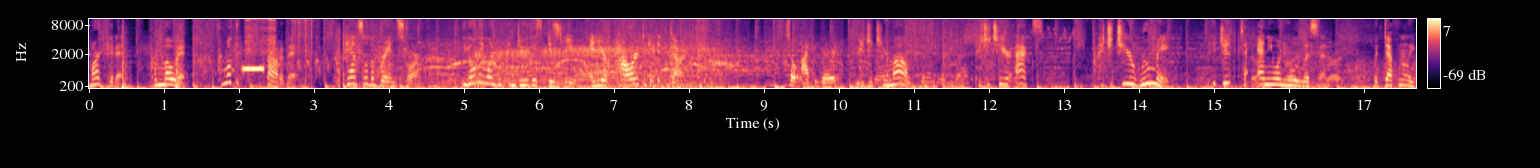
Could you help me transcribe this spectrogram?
market it, promote it, promote the out of it Cancel the brainstorm. The only one who can do this is you and your power to get it done. So I can bear it. Pitch it to your mom. Pitch it to your ex. Pitch it to your roommate. Pitch it to anyone who will listen. But definitely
